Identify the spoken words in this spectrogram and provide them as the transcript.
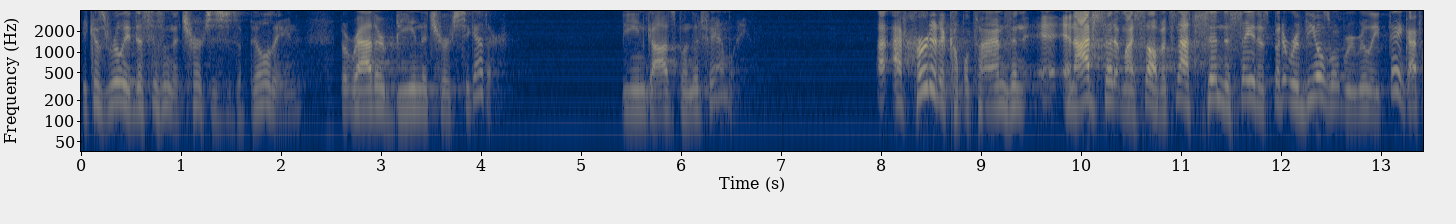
because really this isn't the church, this is a building, but rather being the church together, being God's blended family. I've heard it a couple times, and, and I've said it myself. It's not sin to say this, but it reveals what we really think. I've,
